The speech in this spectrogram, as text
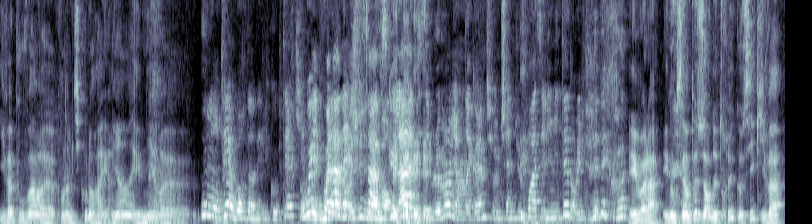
il va pouvoir euh, prendre un petit couloir aérien et venir. euh, Ou monter à bord d'un hélicoptère qui Oui, voilà, non, c'est ça, parce que là, visiblement, il y en a quand même sur une chaîne du froid assez limitée dans les Pyrénées, quoi. Et voilà. Et donc c'est un peu ce genre de truc aussi qui va...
